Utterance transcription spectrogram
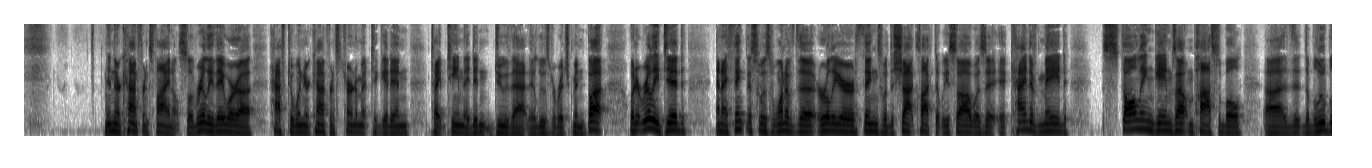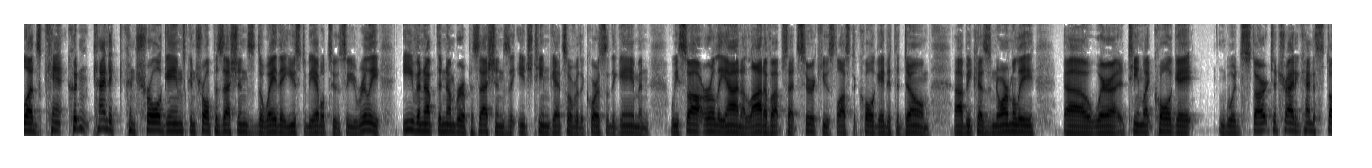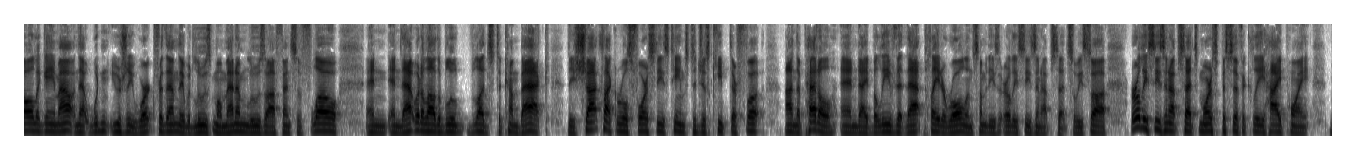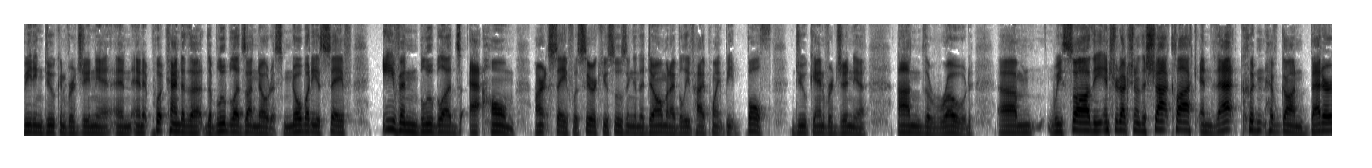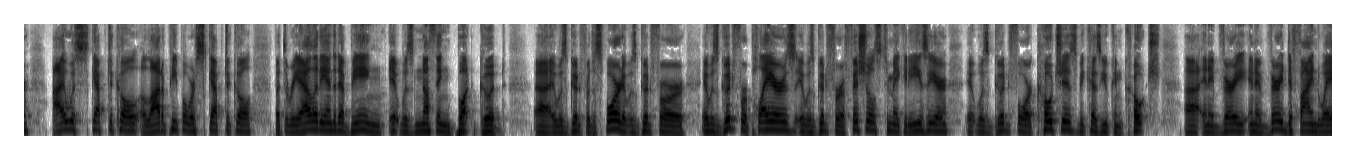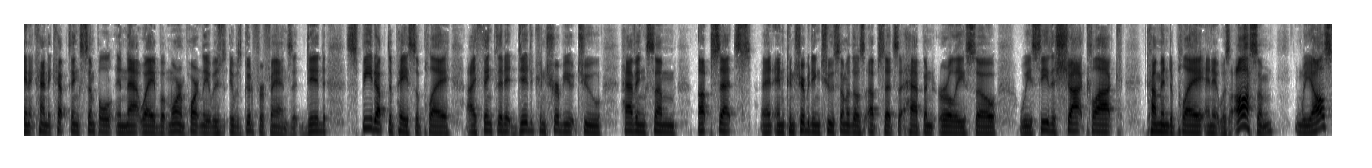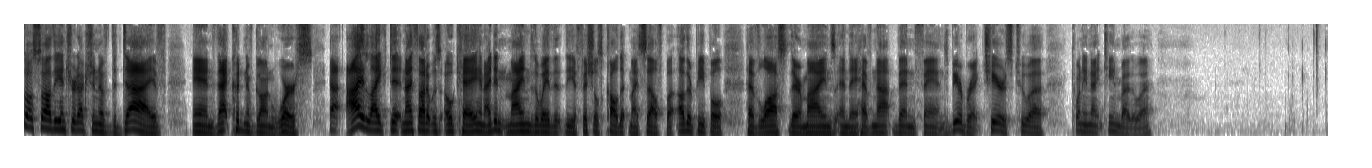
in their conference finals. So really they were a have to win your conference tournament to get in type team. They didn't do that. They lose to Richmond. But what it really did, and I think this was one of the earlier things with the shot clock that we saw, was it, it kind of made stalling games out impossible. Uh, the, the blue bloods can't couldn't kind of control games, control possessions the way they used to be able to. So you really even up the number of possessions that each team gets over the course of the game. And we saw early on a lot of upset. Syracuse lost to Colgate at the Dome uh, because normally uh, where a team like Colgate would start to try to kind of stall the game out, and that wouldn't usually work for them. They would lose momentum, lose offensive flow, and and that would allow the Blue Bloods to come back. The shot clock rules force these teams to just keep their foot on the pedal, and I believe that that played a role in some of these early season upsets. So we saw early season upsets, more specifically High Point beating Duke and Virginia, and and it put kind of the the Blue Bloods on notice. Nobody is safe even blue bloods at home aren't safe with Syracuse losing in the dome, and I believe High Point beat both Duke and Virginia on the road. Um, we saw the introduction of the shot clock, and that couldn't have gone better. I was skeptical. A lot of people were skeptical, but the reality ended up being it was nothing but good. Uh, it was good for the sport. It was good for it was good for players. It was good for officials to make it easier. It was good for coaches because you can coach uh, in a very in a very defined way, and it kind of kept things simple in that way. But more importantly, it was it was good for fans. It did speed up the pace of play. I think that it did contribute to having some upsets and, and contributing to some of those upsets that happened early. So we see the shot clock come into play, and it was awesome. We also saw the introduction of the dive, and that couldn't have gone worse. I liked it and I thought it was okay, and I didn't mind the way that the officials called it myself, but other people have lost their minds and they have not been fans. Beer break. Cheers to uh, 2019, by the way.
